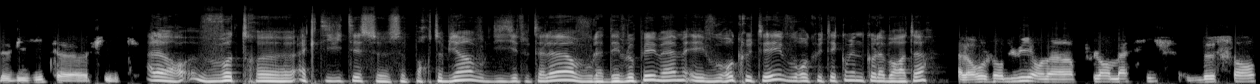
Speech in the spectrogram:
de visite euh, physique. Alors, votre euh, activité se, se, porte bien, vous le disiez tout à l'heure, vous la développez même et vous recrutez. Vous recrutez combien de collaborateurs? Alors aujourd'hui, on a un plan massif, 200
